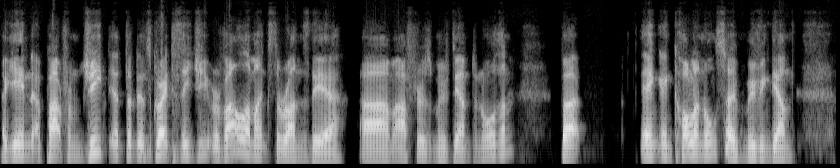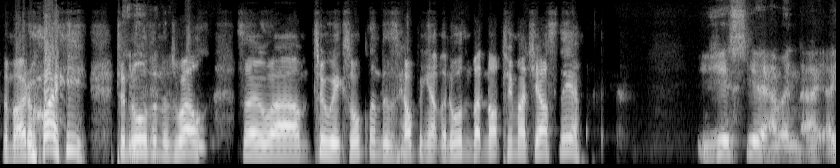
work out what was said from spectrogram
again, apart from Jeet, it, it's great to see Jeet Raval amongst the runs there um, after his move down to Northern. But and, and Colin also moving down the motorway to Northern as well. So um, two ex Aucklanders helping out the Northern, but not too much else there. Yes, yeah. I mean, I, I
